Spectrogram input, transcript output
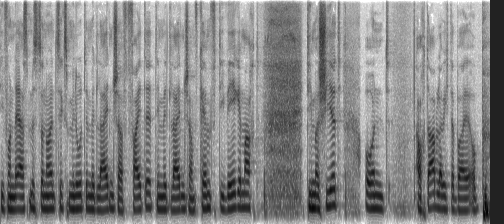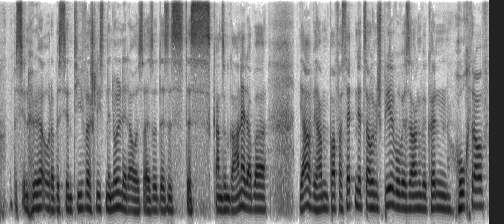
die von der ersten bis zur 90. Minute mit Leidenschaft fightet, die mit Leidenschaft kämpft, die Wege macht, die marschiert. Und auch da bleibe ich dabei, ob ein bisschen höher oder ein bisschen tiefer schließt eine Null nicht aus. Also das ist das ganz und gar nicht, aber ja, wir haben ein paar Facetten jetzt auch im Spiel, wo wir sagen, wir können hoch drauf,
